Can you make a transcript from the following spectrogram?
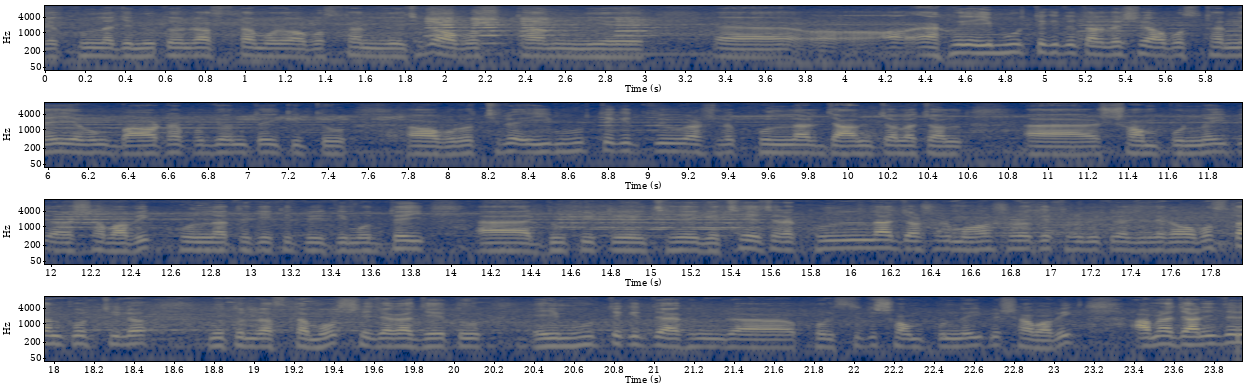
যে খুলনা যে নূতন রাস্তা মোড়ে অবস্থান নিয়েছিল, অবস্থান নিয়ে এখন এই মুহূর্তে কিন্তু তাদের সে অবস্থান নেই এবং বারোটা পর্যন্তই কিন্তু অবরোধ ছিল। এই মুহূর্তে কিন্তু আসলে খুলনার যান চলাচল সম্পূর্ণই স্বাভাবিক। খুলনা থেকে কিন্তু ইতিমধ্যেই দুটি ট্রেন ছেড়ে গেছে। এছাড়া খুলনা, যশোর মহাসড়কে শ্রমিকরা যে জায়গায় অবস্থান করছিল, নতুন রাস্তা মোড় সেই জায়গা যেহেতু এই মুহূর্তে কিন্তু এখন পরিস্থিতি সম্পূর্ণই স্বাভাবিক। আমরা জানি যে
